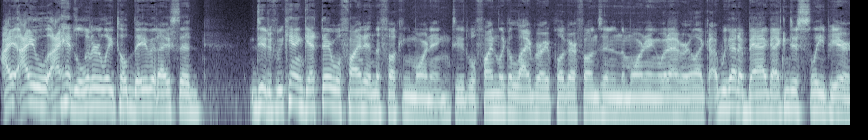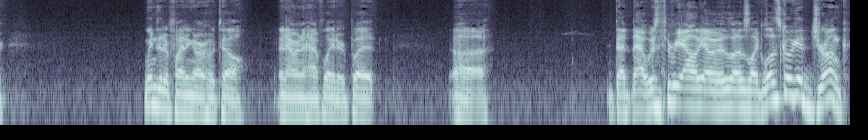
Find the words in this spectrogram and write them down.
I, I I had literally told David, I said, dude, if we can't get there, we'll find it in the fucking morning, dude. We'll find like a library, plug our phones in in the morning, whatever. Like we got a bag, I can just sleep here. We ended up finding our hotel an hour and a half later, but uh, that that was the reality. I was I was like, let's go get drunk,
